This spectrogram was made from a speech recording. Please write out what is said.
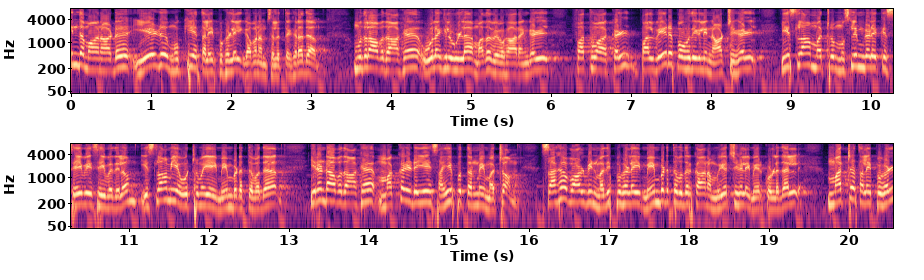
இந்த மாநாடு ஏழு முக்கிய தலைப்புகளில் கவனம் செலுத்துகிறது. முதலாவதாக உலகில் உள்ள மத விவகாரங்கள் ஃபத்வாக்கள் பல்வேறு பகுதிகளின் ஆட்சிகள் இஸ்லாம் மற்றும் முஸ்லிம்களுக்கு சேவை செய்வதிலும் இஸ்லாமிய ஒற்றுமையை மேம்படுத்துவது இரண்டாவதாக மக்களிடையே சகிப்புத்தன்மை மற்றும் சக வாழ்வின் மதிப்புகளை மேம்படுத்துவதற்கான முயற்சிகளை மேற்கொள்ளுதல் மற்ற தலைப்புகள்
